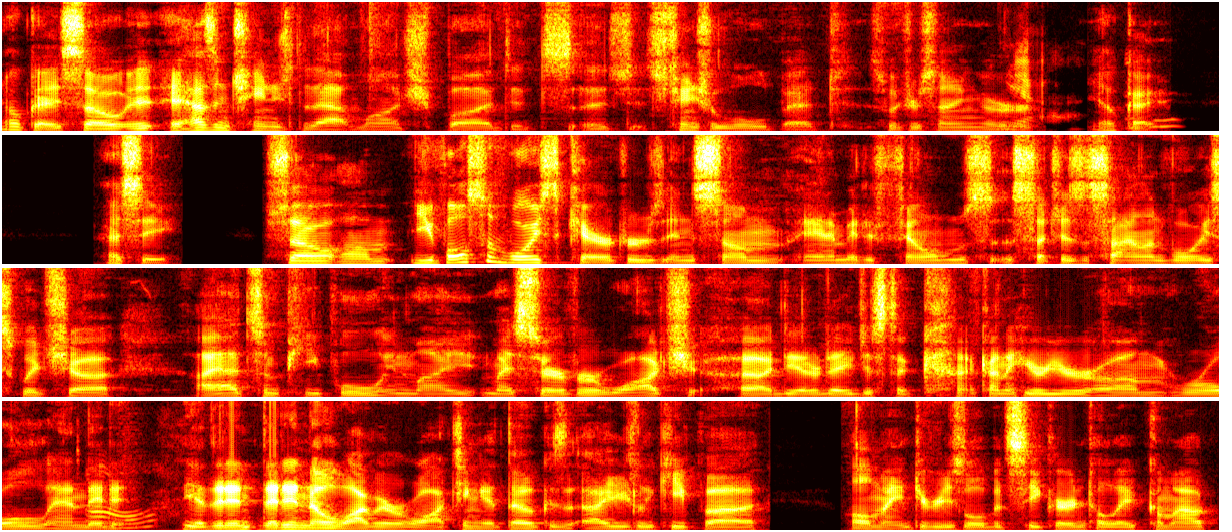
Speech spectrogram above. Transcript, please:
Okay, so it, it hasn't changed that much, but it's, it's it's changed a little bit. Is what you're saying, Yeah. or okay, Mhm. I see. So, um, you've also voiced characters in some animated films, such as A Silent Voice, which uh, I had some people in my my server watch uh, the other day just to kind of hear your um role, and they didn't, yeah, they didn't they didn't know why we were watching it though, because I usually keep uh all my interviews a little bit secret until they come out.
